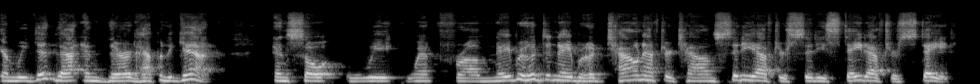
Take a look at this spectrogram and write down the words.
and we did that. And there it happened again and so we went from neighborhood to neighborhood, town after town, city after city, state after state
